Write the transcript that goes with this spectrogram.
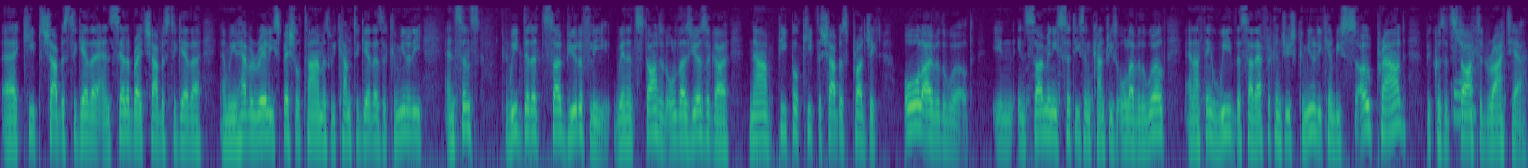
uh, keeps Shabbos together and celebrates Shabbos together. And we have a really special time as we come together as a community. And since we did it so beautifully when it started all those years ago, now people keep the Shabbos project all over the world in, in so many cities and countries all over the world. And I think we, the South African Jewish community, can be so proud because it Yeah. started right here.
